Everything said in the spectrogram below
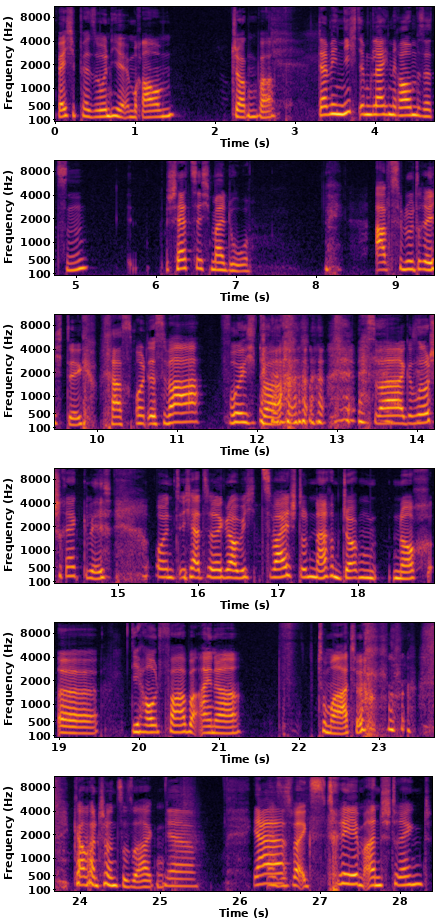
welche Person hier im Raum joggen war. Da wir nicht im gleichen Raum sitzen, schätze ich mal du. Absolut richtig. Krass. Und es war furchtbar. es war so schrecklich. Und ich hatte, glaube ich, zwei Stunden nach dem Joggen noch äh, die Hautfarbe einer Tomate. Kann man schon so sagen. Ja. Ja, Also es war extrem anstrengend.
